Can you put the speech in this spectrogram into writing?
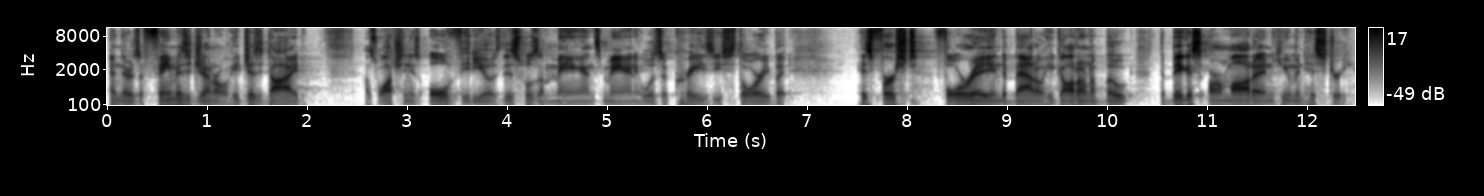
And there's a famous general, he just died. I was watching his old videos. This was a man's man. It was a crazy story. But his first foray into battle, he got on a boat, the biggest armada in human history.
